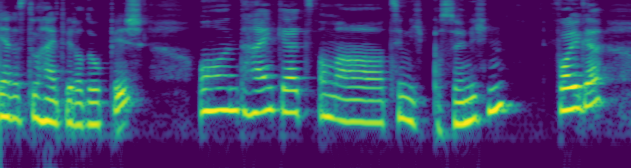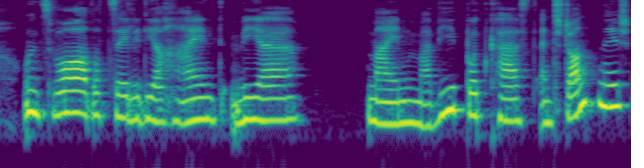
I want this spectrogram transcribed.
Schön, dass du heute wieder da bist. Und heute geht es um eine ziemlich persönlichen Folge. Und zwar erzähle ich dir heute, wie mein Mavi-Podcast entstanden ist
